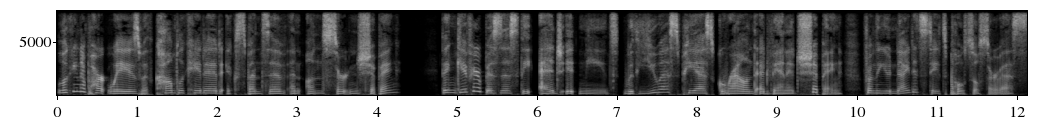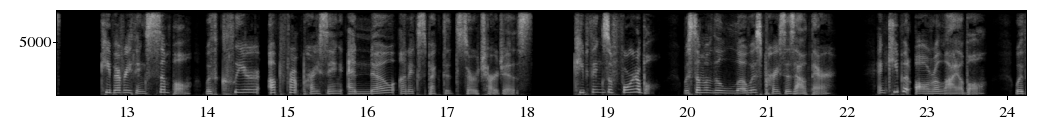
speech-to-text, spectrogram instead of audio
Looking to part ways with complicated, expensive, and uncertain shipping? Then give your business the edge it needs with USPS Ground Advantage shipping from the United States Postal Service. Keep everything simple with clear, upfront pricing and no unexpected surcharges. Keep things affordable with some of the lowest prices out there. And keep it all reliable with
